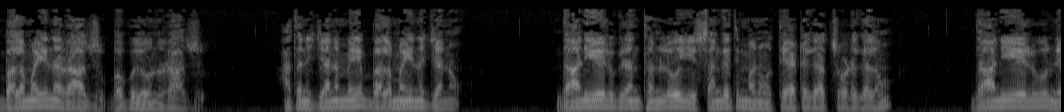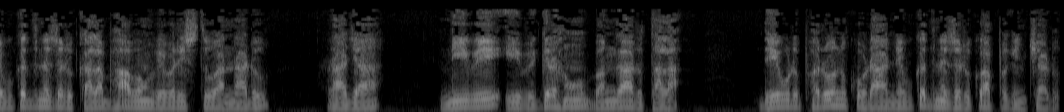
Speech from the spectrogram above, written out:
బలమైన రాజు బబులోను రాజు. అతని జనమే బలమైన జనం. దానియేలు గ్రంథంలో ఈ సంగతి మనం తేటగా చూడగలం. దానియేలు నెబుకద్నెజరు కలభావం వివరిస్తూ అన్నాడు రాజా నీవే ఈ విగ్రహం బంగారు తల. దేవుడు ఫరోను కూడా నెబుకద్నెజరుకు అప్పగించాడు.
